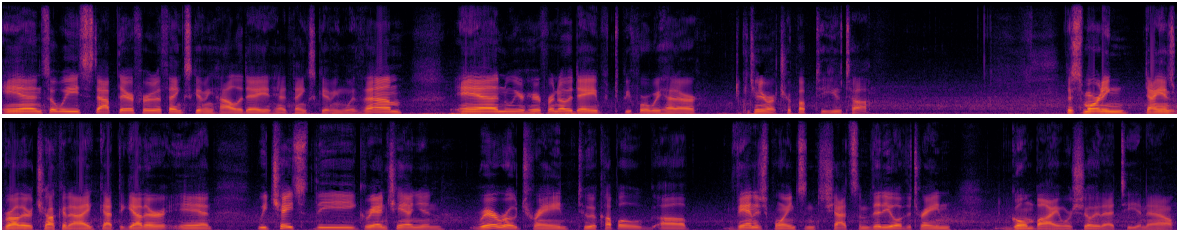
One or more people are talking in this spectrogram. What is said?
And so we stopped there for the Thanksgiving holiday and had Thanksgiving with them. And we were here for another day before we had our continue our trip up to Utah. This morning, Diane's brother Chuck and I got together and we chased the Grand Canyon Railroad train to a couple uh, vantage points and shot some video of the train going by, and we'll show you that to you now.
